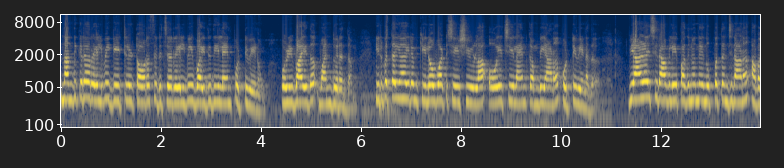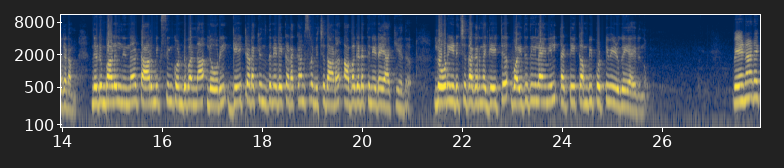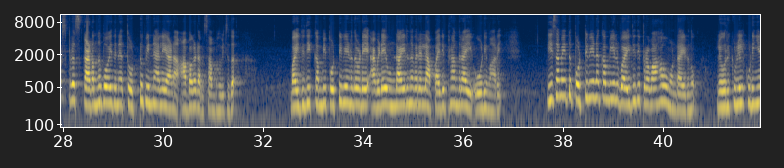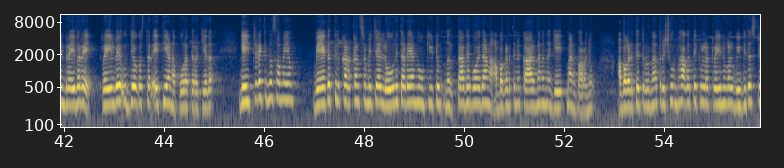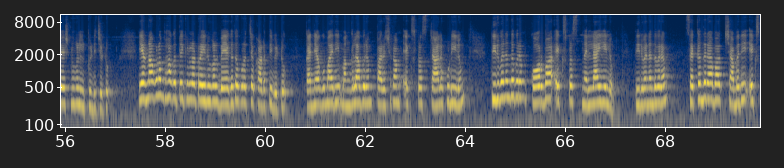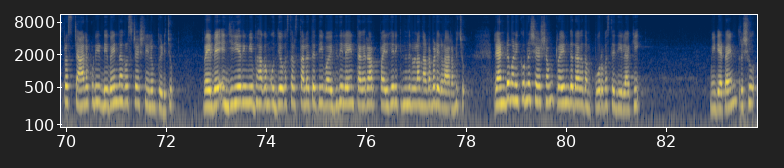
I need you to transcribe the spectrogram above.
Nandikkara railway ഗേറ്റിൽ Taurus ഇടിച്ച് railway വൈദ്യുതി ലൈൻ പൊട്ടിവീണു. ഒഴിവായത് വൻ ദുരന്തം. ഇരുപത്തയ്യായിരം കിലോ വാട്ട് ശേഷിയുള്ള ഒ എച്ച് ഇ ലൈൻ കമ്പിയാണ് പൊട്ടിവീണത്. വ്യാഴാഴ്ച രാവിലെ പതിനൊന്ന് മുപ്പത്തഞ്ചിനാണ് അപകടം. നെടുമ്പാളിൽ നിന്ന് ടാർ മിക്സിംഗ് കൊണ്ടുവന്ന ലോറി ഗേറ്റ് അടയ്ക്കുന്നതിനിടെ കടക്കാൻ ശ്രമിച്ചതാണ് അപകടത്തിനിടയാക്കിയത്. ലോറി ഇടിച്ചു തകർന്ന ഗേറ്റ് വൈദ്യുതി ലൈനിൽ തട്ടി കമ്പി പൊട്ടിവീഴുകയായിരുന്നു. വേണാട് എക്സ്പ്രസ് കടന്നുപോയതിന് തൊട്ടു പിന്നാലെയാണ് അപകടം സംഭവിച്ചത്. വൈദ്യുതി കമ്പി പൊട്ടിവീണതോടെ അവിടെ ഉണ്ടായിരുന്നവരെല്ലാം പരിഭ്രാന്തരായി ഓടിമാറി. ഈ സമയത്ത് പൊട്ടിവീണ കമ്പിയിൽ വൈദ്യുതി പ്രവാഹവും ഉണ്ടായിരുന്നു. ലോറിക്കുള്ളിൽ കുടുങ്ങിയ ഡ്രൈവറെ റെയിൽവേ ഉദ്യോഗസ്ഥർ എത്തിയാണ് പുറത്തിറക്കിയത്. ഗേറ്റ് അടയ്ക്കുന്ന സമയം വേഗത്തിൽ കടക്കാൻ ശ്രമിച്ച ലോറി തടയാൻ നോക്കിയിട്ടും നിർത്താതെ പോയതാണ് അപകടത്തിന് കാരണമെന്ന് ഗേറ്റ്മാൻ പറഞ്ഞു. അപകടത്തെ തുടർന്ന് തൃശൂർ ഭാഗത്തേക്കുള്ള ട്രെയിനുകൾ വിവിധ സ്റ്റേഷനുകളിൽ പിടിച്ചിട്ടു. എറണാകുളം ഭാഗത്തേക്കുള്ള ട്രെയിനുകൾ വേഗത കുറച്ച് കടത്തിവിട്ടു. കന്യാകുമാരി മംഗലാപുരം പരശുറാം എക്സ്പ്രസ് ചാലക്കുടിയിലും തിരുവനന്തപുരം കോർബ എക്സ്പ്രസ് നെല്ലായിയിലും തിരുവനന്തപുരം സെക്കന്ദരാബാദ് ശബരി എക്സ്പ്രസ് ചാലക്കുടി ഡിവൈൻ നഗർ സ്റ്റേഷനിലും പിടിച്ചു. റെയിൽവേ എഞ്ചിനീയറിംഗ് വിഭാഗം ഉദ്യോഗസ്ഥർ സ്ഥലത്തെത്തി വൈദ്യുതി ലൈൻ തകരാർ പരിഹരിക്കുന്നതിനുള്ള നടപടികൾ ആരംഭിച്ചു. രണ്ട് മണിക്കൂറിന് ശേഷം ട്രെയിൻ ഗതാഗതം പൂർവസ്ഥിതിയിലാക്കി. Media time Thrissur.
